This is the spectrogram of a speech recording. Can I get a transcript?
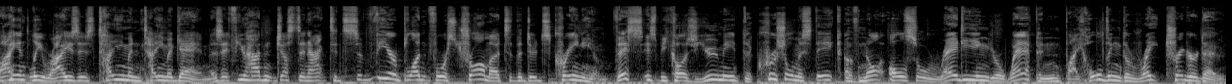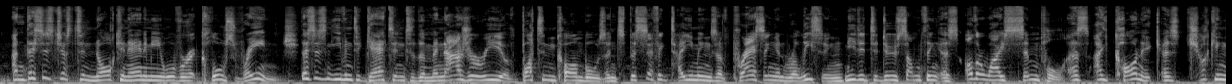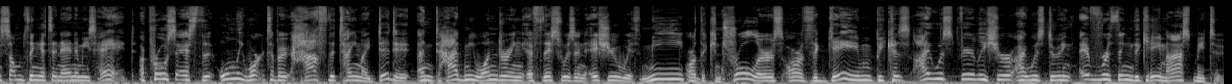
defiantly rises time and time again, as if you hadn't just enacted severe blunt force trauma to the dude's cranium. This is because you made the crucial mistake of not also readying your weapon by holding the right trigger down. And this is just to knock an enemy over at close range. This isn't even to get into the menagerie of button combos and specific timings of pressing and releasing needed to do something as otherwise simple, as iconic as chucking something at an enemy's head. A process that only worked about half the time I did it and had me wondering if this was an issue with me or the controllers or the game because I was fairly sure I was doing everything the game asked me to.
